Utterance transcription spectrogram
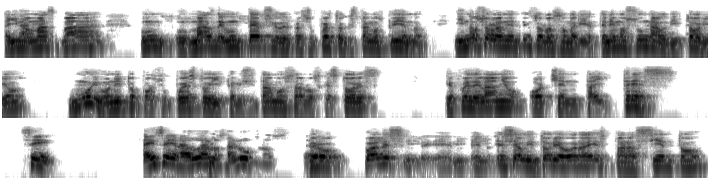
Ahí nomás va un, más de un tercio del presupuesto que estamos pidiendo. Y no solamente eso, Rosa María, tenemos un auditorio muy bonito, por supuesto, y felicitamos a los gestores, que fue del año 83. Sí, ahí se gradúan los alumnos. Pero, ¿cuál es ese auditorio ahora es para ciento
